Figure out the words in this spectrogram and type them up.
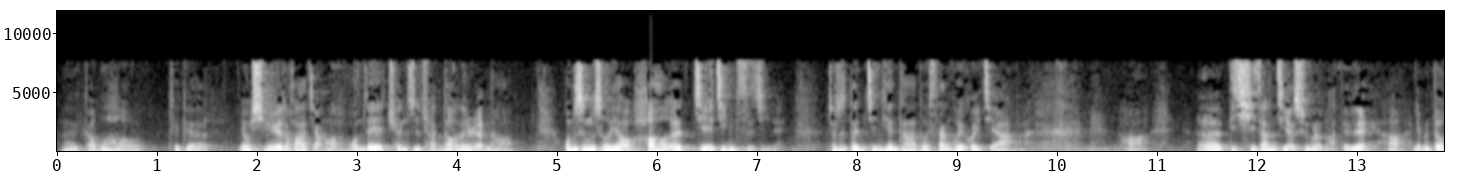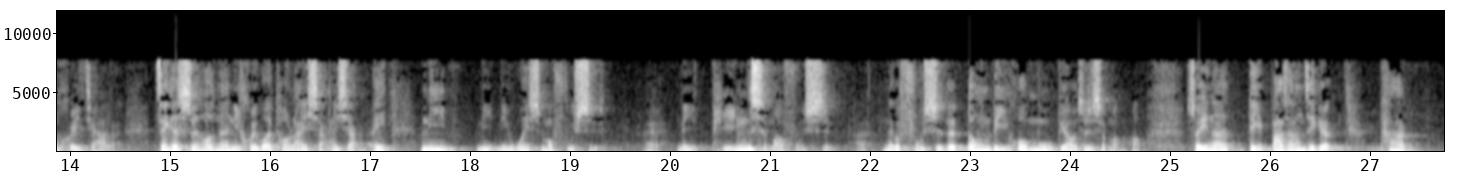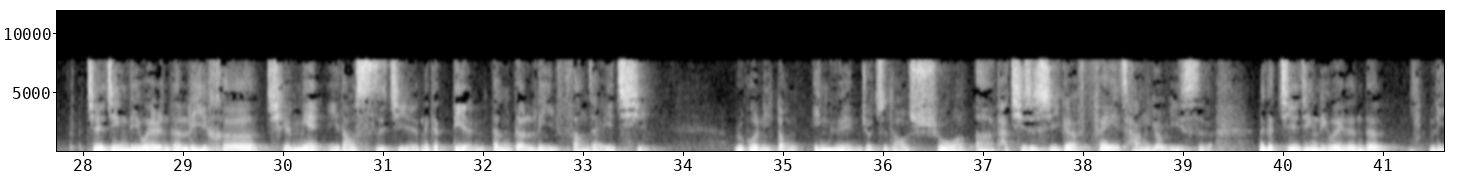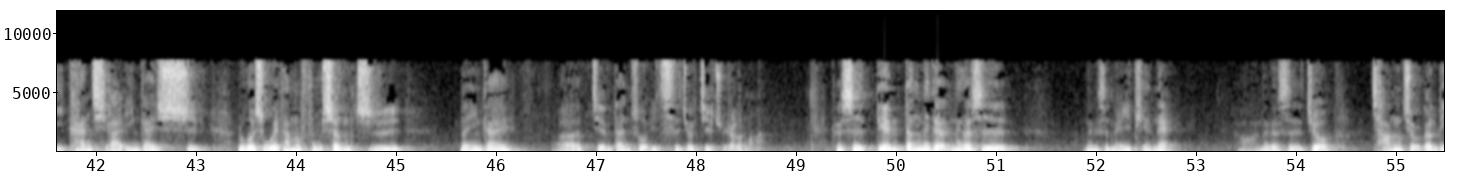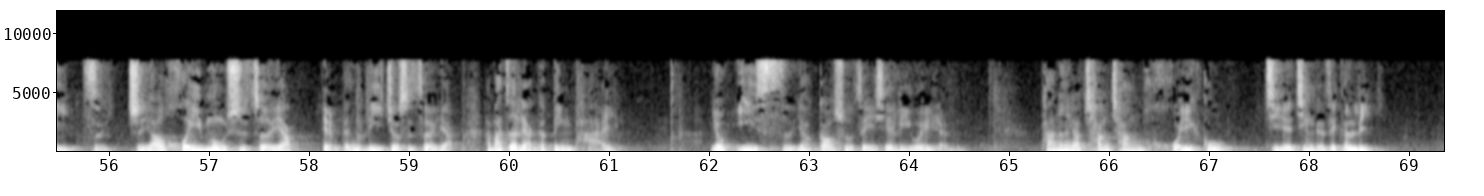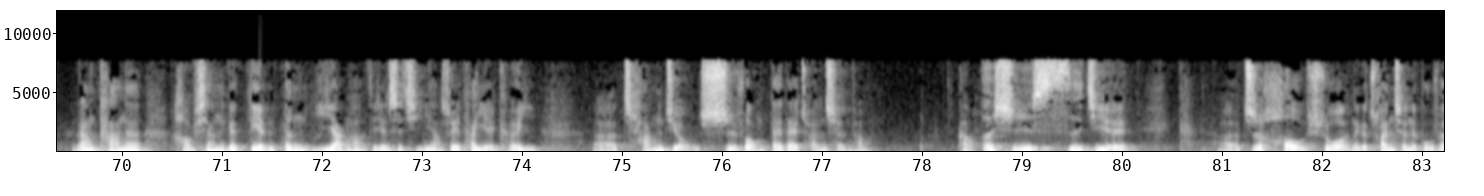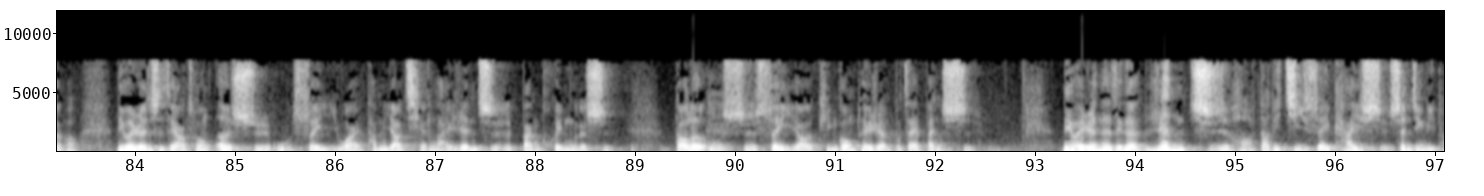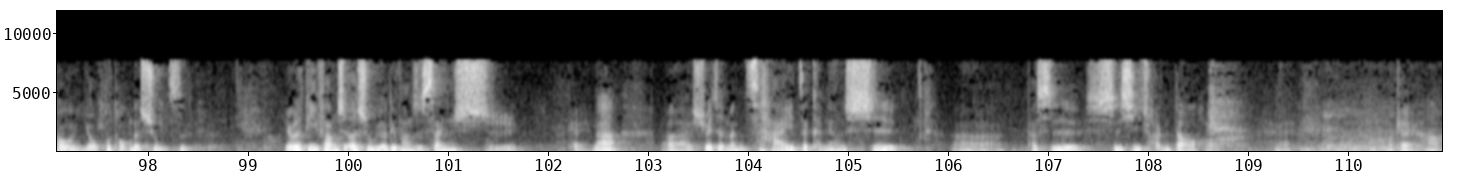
呃，搞不好这个用新约的话讲啊，我们这些全职传道的人哈，我们什么时候要好好的洁净自己？就是等今天大家都散会回家，啊。呃，第七章结束了嘛，对不对？好，你们都回家了。这个时候呢，你回过头来想一想，哎，你你你为什么服侍？哎，你凭什么服侍？啊，那个服侍的动力或目标是什么？哈，所以呢，第八章这个他洁净利未人的例和前面一到四节那个点灯的例放在一起。如果你懂音乐，你就知道说，呃，它其实是一个非常有意思的。那个洁净利未人的例看起来应该是，如果是为他们服圣职，那应该呃简单做一次就解决了嘛。可是点灯那个那个是那个是每一天呢，啊，那个是就长久的例子，只要会幕是这样，点灯的例就是这样。他把这两个并排，有意思要告诉这一些利位人，他呢要常常回顾洁净的这个礼。让他呢好像那个点灯一样哈，这件事情一样，所以他也可以呃长久侍奉，代代传承哈。好，二十四节呃之后说那个传承的部分哈，利未人是这样，从二十五岁以外，他们要前来任职办会幕的事，到了五十岁要停工退任，不再办事。利未人的这个任职哈，到底几岁开始？圣经里头有不同的数字，有的地方是二十五，有的地方是三十。OK，那呃学者们猜这可能是呃他是实习传道哈。OK 哈，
